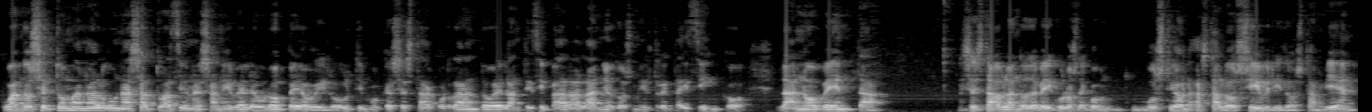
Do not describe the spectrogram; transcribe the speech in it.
Cuando se toman algunas actuaciones a nivel europeo y lo último que se está acordando, el anticipar al año 2035 la 90 se está hablando de vehículos de combustión, hasta los híbridos también,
